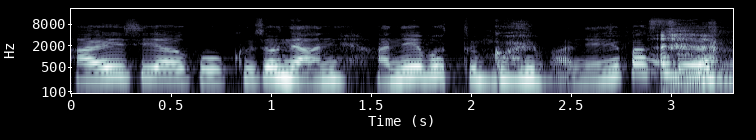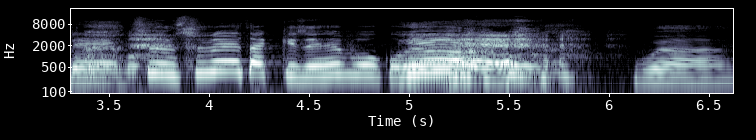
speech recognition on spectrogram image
아이지하고 그 전에 안, 안 해봤던 걸 많이 해봤어요. 네, 뭐. 수, 수레잡기도 해보고요. 예. 뭐야,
